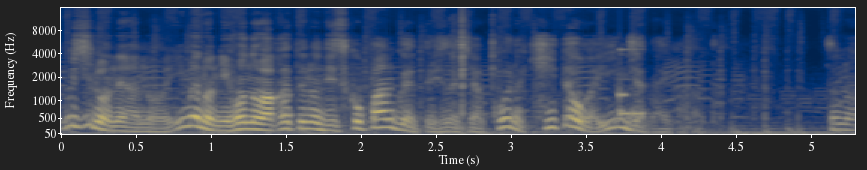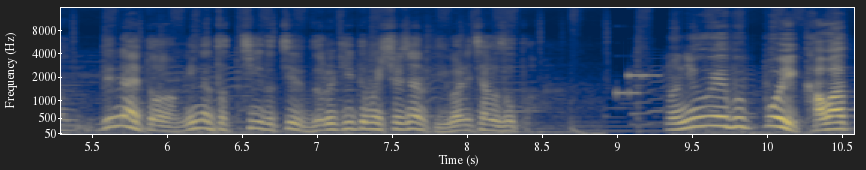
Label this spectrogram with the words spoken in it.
むしろねあの今の日本の若手のディスコパンクやってる人たちはこういうの聞いた方がいいんじゃないかなと。そのでないとみんなどっちどっちでどれ聞いても一緒じゃんって言われちゃうぞと。ニューウェーブっぽい変わっ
